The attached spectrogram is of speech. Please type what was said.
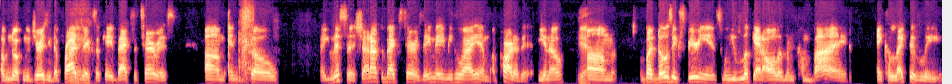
of Newark, New Jersey, the projects. Okay, back to terrace, um, and so. Like, listen, shout out to Baxter Terrace. They made me who I am, a part of it, you know? Yeah. Um, but those experience, when you look at all of them combined and collectively,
